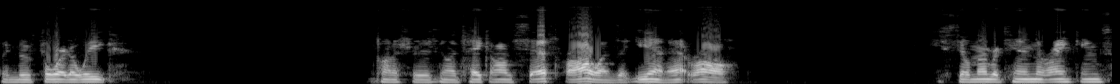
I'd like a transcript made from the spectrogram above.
We move forward a week. Punisher is going to take on Seth Rollins again at Raw. He's still number 10 in the rankings,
